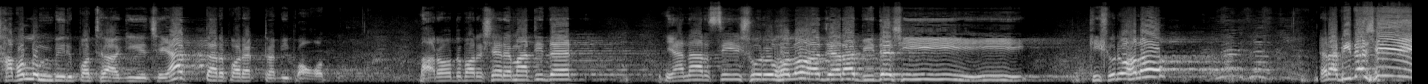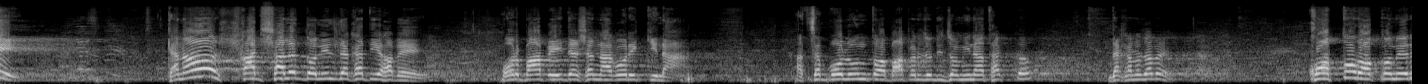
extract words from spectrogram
স্বাবলম্বীর পথে আগিয়েছে, একটার পর একটা বিপদ। ভারতবর্ষের মাটিতে এনআরসি শুরু হলো যারা বিদেশি। কি শুরু হলো? এরা বিদেশি। কেন? ষাট সালের দলিল দেখাতে হবে। ওর বাপ এই দেশের নাগরিক কিনা? আচ্ছা বলুন তো, বাপের যদি জমি না থাকতো, দেখানো যাবে? কত রকমের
